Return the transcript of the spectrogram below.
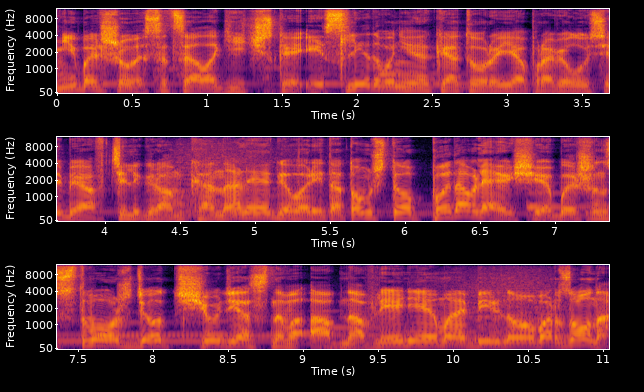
Небольшое социологическое исследование, которое я провел у себя в телеграм-канале, говорит о том, что подавляющее большинство ждет чудесного обновления мобильного Warzone,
